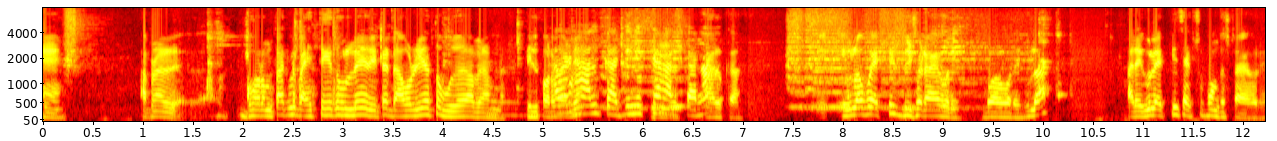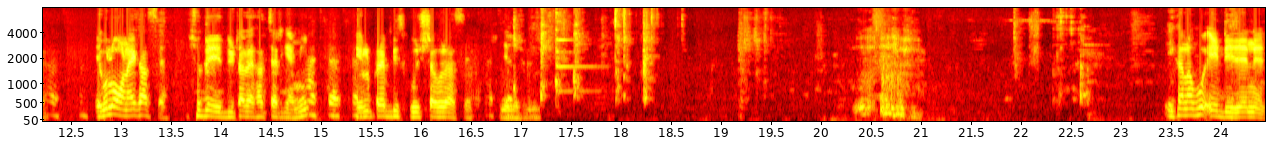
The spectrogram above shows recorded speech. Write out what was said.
হ্যাঁ। আপনার গরম থাকলে বাইরে থেকে তুললে এটা ডাবল রিয়ার তো বোঝা যাবে আপনার ফিল করা যাবে। হালকা জিনিসটা হালকা না? হালকা। এগুলো এক পিস দুইশো টাকা করে বড় বড় এগুলা। আর এগুলো এক পিস একশো পঞ্চাশ টাকা করে। আচ্ছা। এগুলো অনেক আছে শুধু এই দুইটা দেখাচ্ছি আর কি আমি। আচ্ছা আচ্ছা। এগুলো প্রায় বিশ পঁচিশ টাকা করে আছে। জিনিসগুলো। এখানে আপু এই ডিজাইনের?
